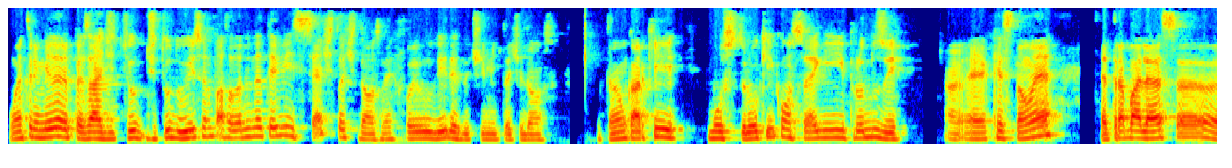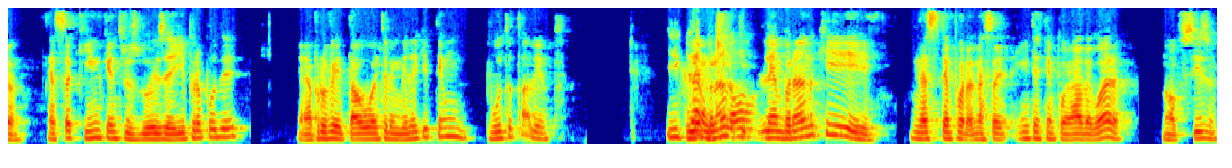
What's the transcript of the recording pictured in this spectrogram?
O Anthony Miller, apesar de, tu, de tudo isso, ano passado ele ainda teve sete touchdowns, né? Foi o líder do time em touchdowns. Então é um cara que mostrou que consegue produzir. A questão é, é trabalhar essa, essa química entre os dois aí para poder é, aproveitar o Anthony Miller que tem um puta talento. E cara, lembrando, então... que, lembrando que nessa temporada, nessa intertemporada agora, na off-season,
